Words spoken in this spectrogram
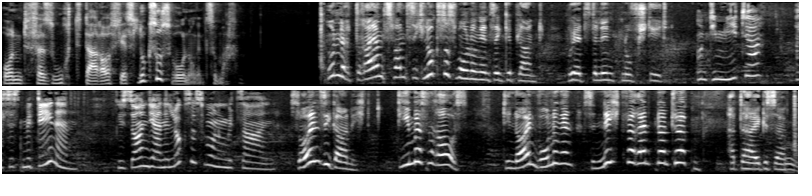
und versucht daraus jetzt Luxuswohnungen zu machen. 123 Luxuswohnungen sind geplant, wo jetzt der Lindenhof steht. Und die Mieter? Was ist mit denen? Wie sollen die eine Luxuswohnung bezahlen? Sollen sie gar nicht. Die müssen raus. Die neuen Wohnungen sind nicht für Rentner und Türken, hat der Hai gesagt.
